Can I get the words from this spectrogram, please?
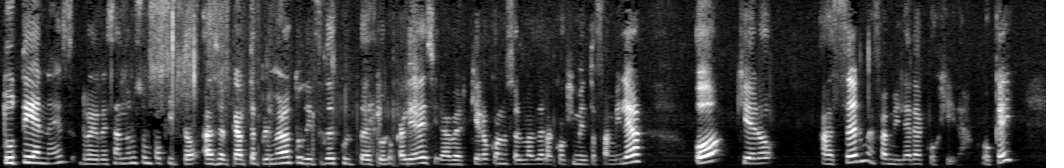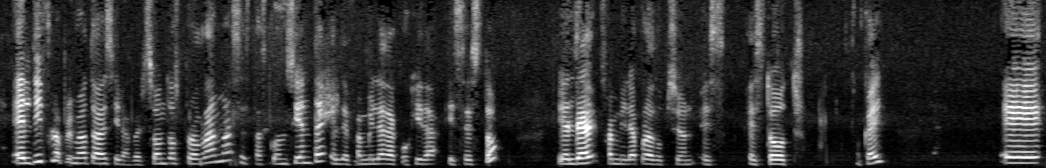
tú tienes, regresándonos un poquito, acercarte primero a tu de, de tu localidad y decir, a ver, quiero conocer más del acogimiento familiar o quiero hacerme familia de acogida, ¿ok? El DIF lo primero te va a decir, a ver, son dos programas, estás consciente, el de familia de acogida es esto y el de familia por adopción es esto otro, ¿ok? Eh,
